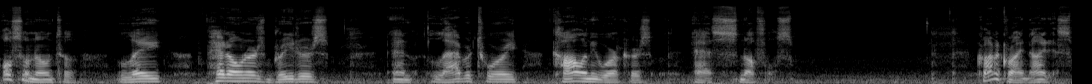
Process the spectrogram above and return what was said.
also known to lay pet owners, breeders, and laboratory colony workers as snuffles. Chronic rhinitis,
